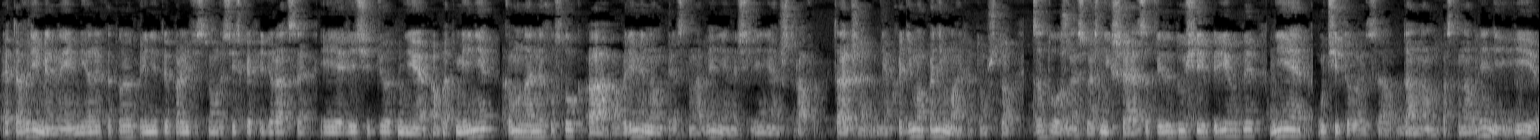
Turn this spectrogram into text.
это временные меры, которые приняты правительством Российской Федерации. И речь идет не об отмене коммунальных услуг, а о временном приостановлении начисления штрафов. Также необходимо понимать о том, что задолженность, возникшая за предыдущие периоды, не учитывается в данном постановлении и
